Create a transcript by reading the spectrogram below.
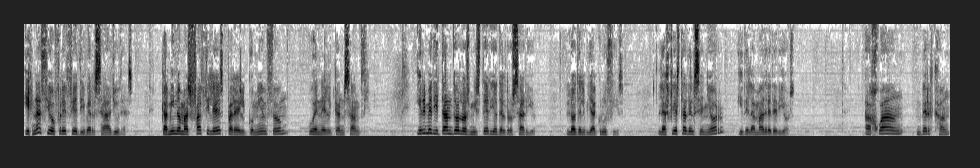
Ignacio ofrece diversas ayudas, camino más fáciles para el comienzo o en el cansancio. Ir meditando los misterios del rosario, lo del Via Crucis, las fiestas del Señor y de la Madre de Dios. A Juan Bergham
